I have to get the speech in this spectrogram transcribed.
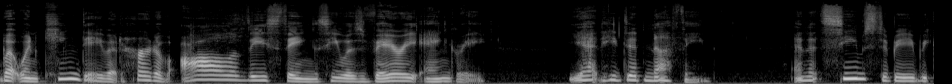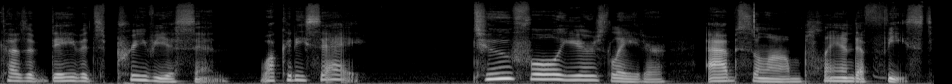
But when King David heard of all of these things, he was very angry. Yet he did nothing. And it seems to be because of David's previous sin. What could he say? Two full years later, Absalom planned a feast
